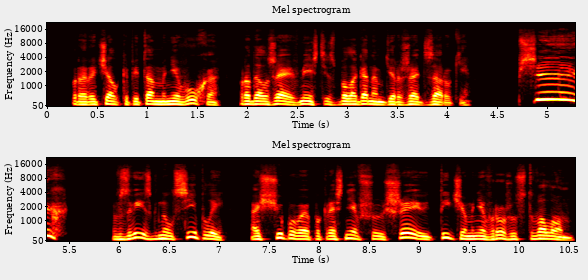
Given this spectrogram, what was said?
— прорычал капитан мне в ухо, продолжая вместе с балаганом держать за руки. «Псих!» — взвизгнул Сиплый, ощупывая покрасневшую шею и тыча мне в рожу стволом.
